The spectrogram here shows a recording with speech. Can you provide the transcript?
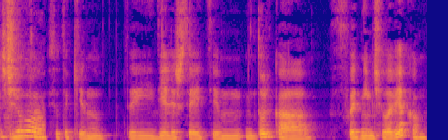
Чего? Все-таки ну, ты делишься этим не только одним человеком.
